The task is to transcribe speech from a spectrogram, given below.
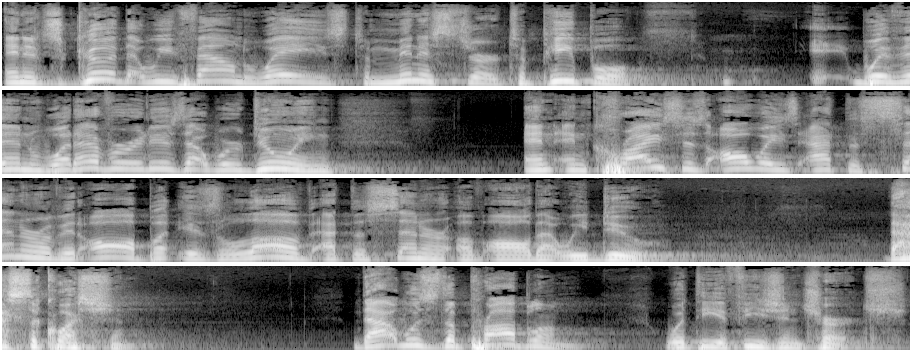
and it's good that we found ways to minister to people within whatever it is that we're doing. And, and Christ is always at the center of it all, but is love at the center of all that we do? That's the question. That was the problem with the Ephesian church.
